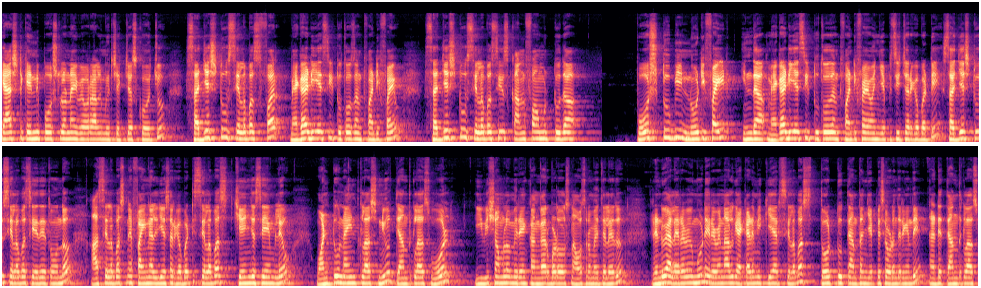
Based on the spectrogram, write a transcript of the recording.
క్యాస్ట్కి ఎన్ని పోస్టులు ఉన్నాయి వివరాలు మీరు చెక్ చేసుకోవచ్చు. Suggest to syllabus for mega DSC two thousand twenty five suggestive syllabus is confirm to the post to be notified in the mega DSC two thousand twenty five అని చెప్పేసి ఇచ్చారు కాబట్టి సజెస్ట్ టు సిలబస్ ఏదైతే ఉందో ఆ సిలబస్నే ఫైనల్ చేశారు కాబట్టి సిలబస్ చేంజెస్ ఏం లేవు. One to ninth class new tenth class old. ఈ విషయంలో మీరేం కంగారు పడవలసిన అవసరం అయితే లేదు. రెండు వేల ఇరవై మూడు ఇరవై నాలుగు academic year syllabus third to tenth అని చెప్పేసి ఇవ్వడం జరిగింది. అంటే tenth class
